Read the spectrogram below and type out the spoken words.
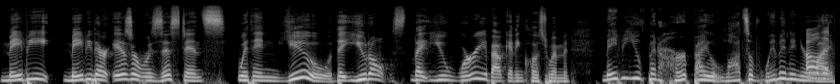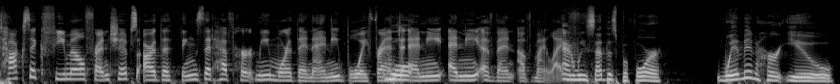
maybe maybe there is a resistance within you that you don't that you worry about getting close to women. Maybe you've been hurt by lots of women in your life. Oh, the toxic female friendships are the things that have hurt me more than any boyfriend, Well- any any event of my life. and we said this before women hurt you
